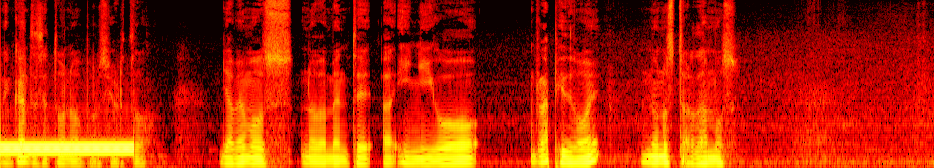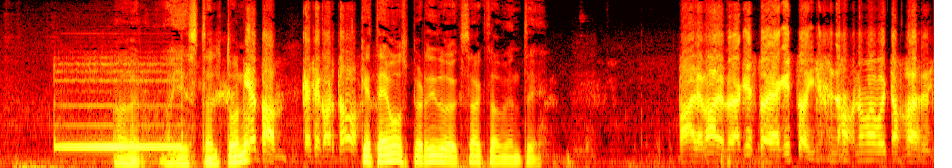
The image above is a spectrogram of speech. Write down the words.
Me encanta ese tono, por cierto. Llamemos nuevamente a Íñigo. Rápido, ¿eh? No nos tardamos. A ver, ahí está el tono. ¿Que se cortó? Que te hemos perdido exactamente. Vale, vale, pero aquí estoy, aquí estoy. No, no me voy tan fácil.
